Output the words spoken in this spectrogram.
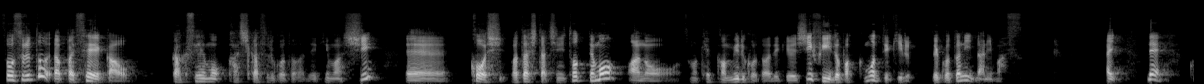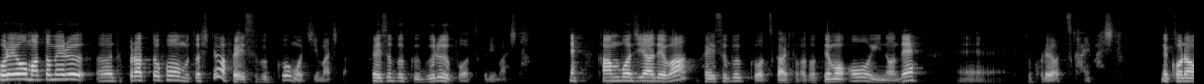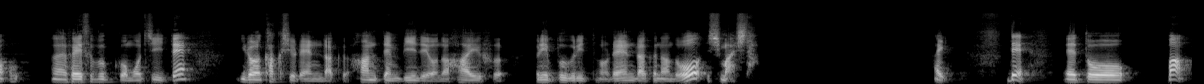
そうすると、やっぱり成果を学生も可視化することができますし、えー、講師、私たちにとっても、あの、その結果を見ることができるし、フィードバックもできるということになります。はい。で、これをまとめるプラットフォームとしては Facebook を用いました。Facebook グループを作りました。ね、カンボジアでは Facebook を使う人がとても多いので、えー、これを使いました。で、この Facebook を用いて、いろいろ各種連絡、反転ビデオの配布、フリップグリッドの連絡などをしました。はい。で、えっ、ー、と、まあ、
